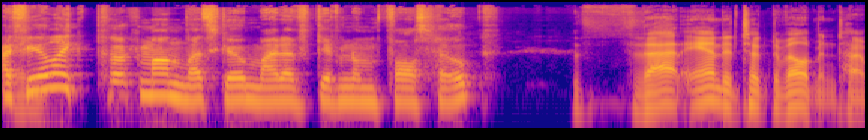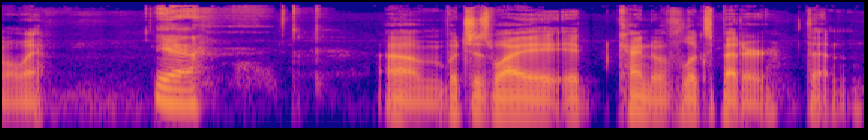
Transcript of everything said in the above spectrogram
I feel like Pokemon Let's Go might have given them false hope. That and it took development time away, Yeah. um, which is why it kind of looks better than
